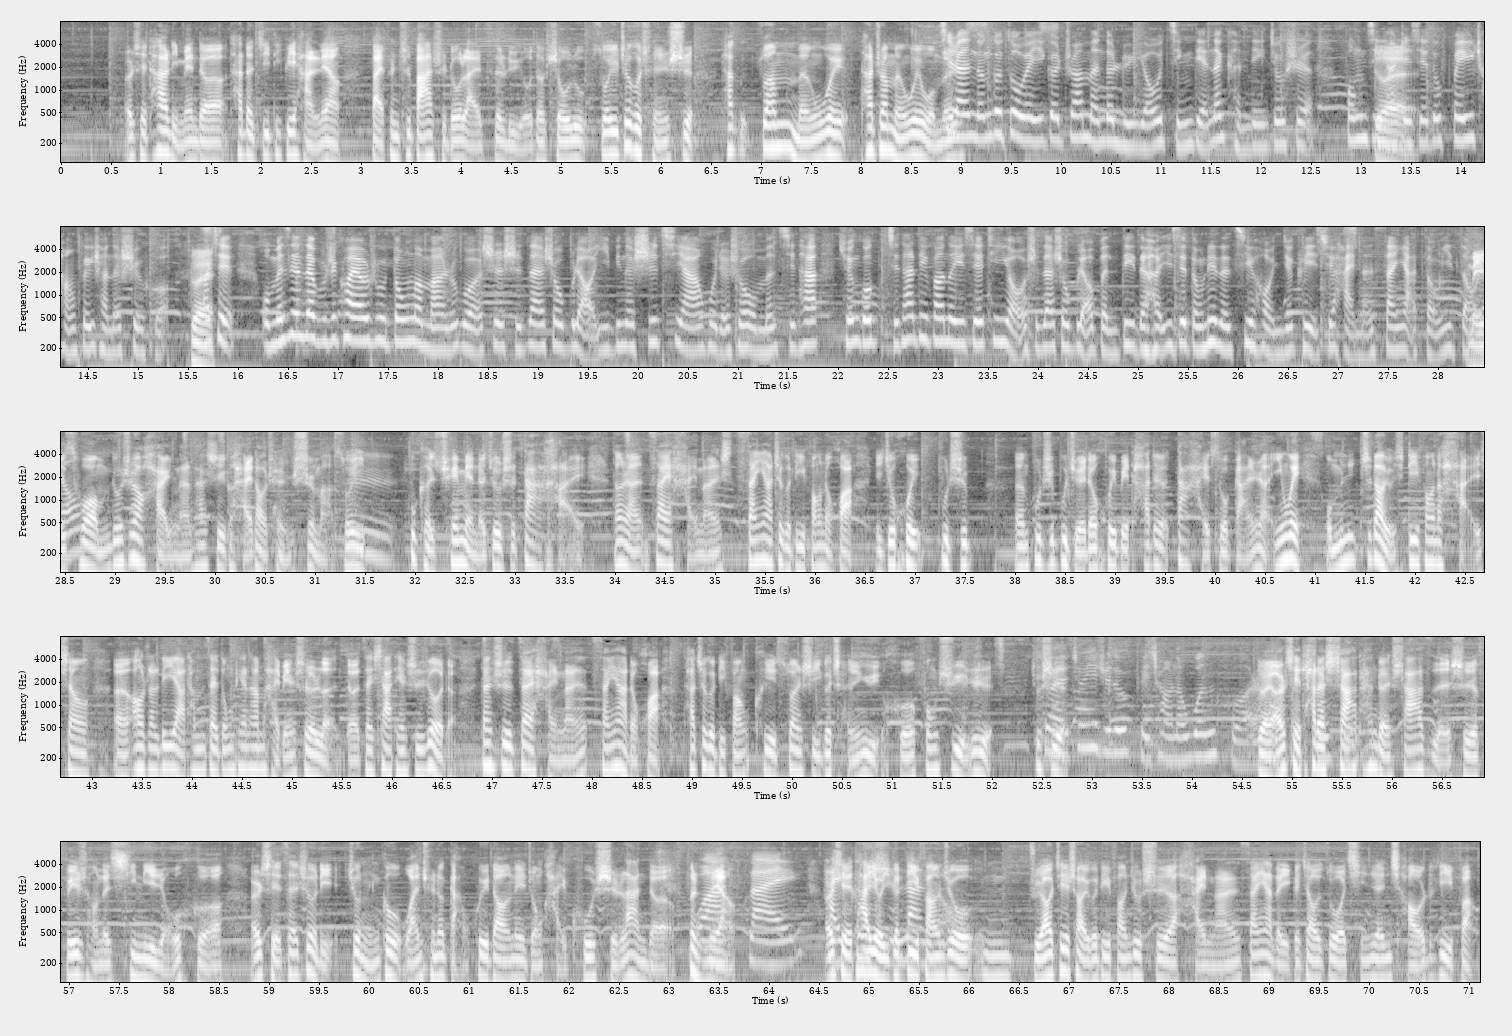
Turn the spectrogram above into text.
而且它里面的它的 GDP 含量百分之八十都来自旅游的收入，所以这个城市它专门为它专门为我们，既然能够作为一个专门的旅游景点，那肯定就是。风景啊，这些都非常非常的适合。对，而且我们现在不是快要入冬了吗？如果是实在受不了宜宾的湿气啊，或者说我们其他全国其他地方的一些听友实在受不了本地的一些冬天的气候，你就可以去海南三亚走一走。没错，我们都知道海南它是一个海岛城市嘛，所以不可缺免的就是大海。当然，在海南三亚这个地方的话，你就会不知。嗯，不知不觉的会被它的大海所感染，因为我们知道有些地方的海，像嗯澳大利亚，他们在冬天他们海边是冷的，在夏天是热的，但是在海南三亚的话，它这个地方可以算是一个成语“和风旭日”。就是就一直都非常的温和，对，而且它的沙滩的沙子是非常的细腻柔和，而且在这里就能够完全的感会到那种海枯石烂的分量。哇塞！而且它有一个地方就嗯，主要介绍一个地方就是海南三亚的一个叫做情人桥的地方。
